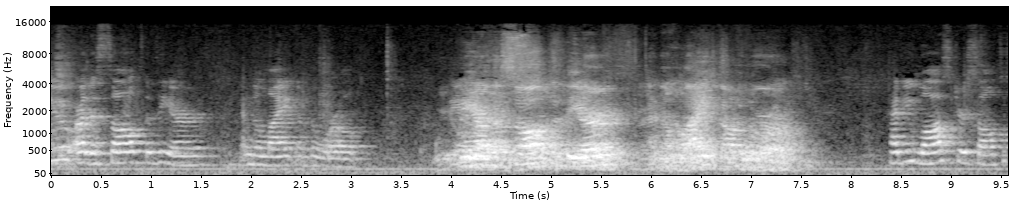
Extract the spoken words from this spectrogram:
You are the salt of the earth and the light of the world. We are the salt of the earth and the light of the world. Have you lost your saltiness?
